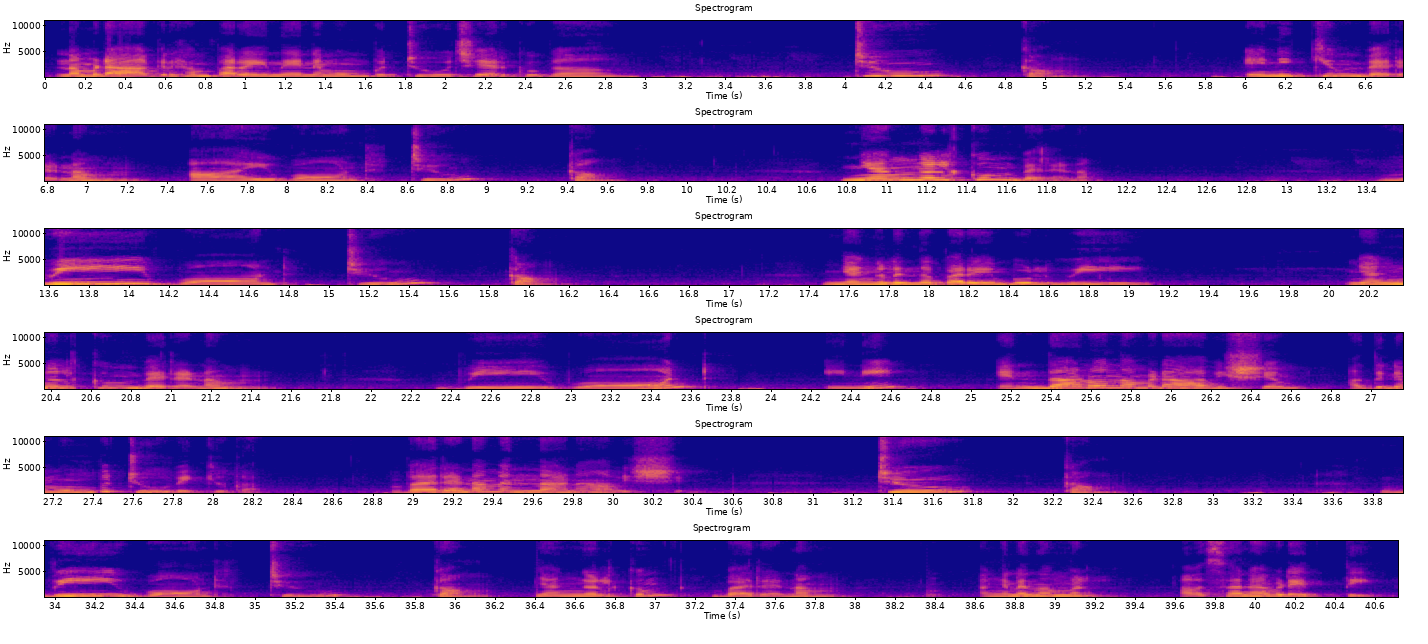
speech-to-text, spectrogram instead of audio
നമ്മുടെ ആഗ്രഹം പറയുന്നതിന് മുമ്പ് ടു ചേർക്കുക. ടു കം എനിക്കും വരണം. ഐ വാണ്ട് ടു കം ഞങ്ങൾക്കും വരണം. വി വോണ്ട് ടു കം ഞങ്ങളെന്ന് പറയുമ്പോൾ വി ഞങ്ങൾക്കും വരണം. വി വോണ്ട് ഇനി എന്താണോ നമ്മുടെ ആവശ്യം അതിന് മുമ്പ് ടു വയ്ക്കുക വരണം എന്നാണ് ആവശ്യം. To come we want to come ഞങ്ങൾക്കും വരണം. അങ്ങനെ നമ്മൾ അവസാനം അവിടെ എത്തി.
